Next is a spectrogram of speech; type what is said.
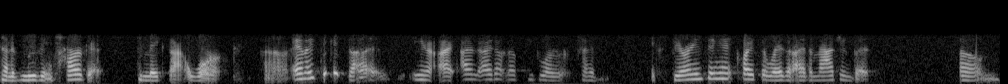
kind of moving targets to make that work. Uh, and I think it does. You know, I, I I don't know if people are kind of experiencing it quite the way that I'd imagined, but um,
